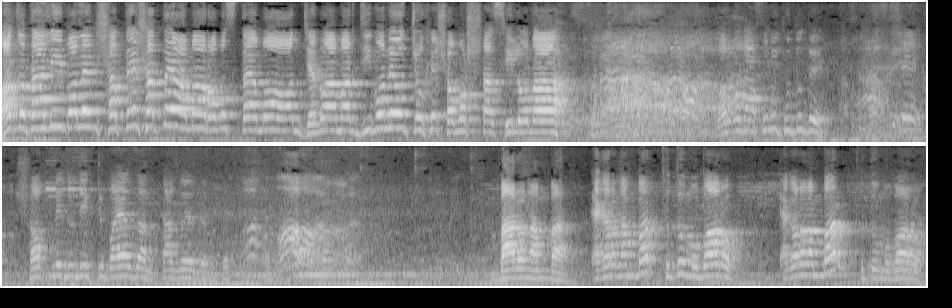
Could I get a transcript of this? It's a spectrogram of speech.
হজরত আলী বলেন সাথে সাথে আমার অবস্থা এমন যেন আমার জীবনেও চোখে সমস্যা ছিল না। আসেনি থুতুতে? স্বপ্নে যদি একটু পায়া যান কাজ হয়ে যাবে বারো নাম্বার। এগারো নাম্বার থুতু মুবারক। এগারো নাম্বার থুতু মুবারক।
